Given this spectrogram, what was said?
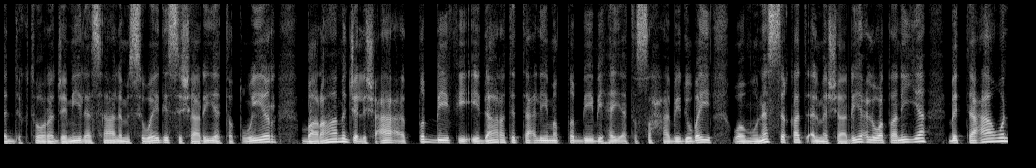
الدكتورة جميلة سالم السويدي استشارية تطوير برامج الإشعاع الطبي في إدارة التعليم الطبي بهيئة الصحة بدبي ومنسقة المشاريع الوطنية بالتعاون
